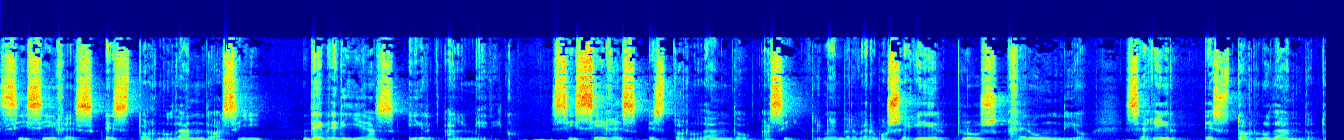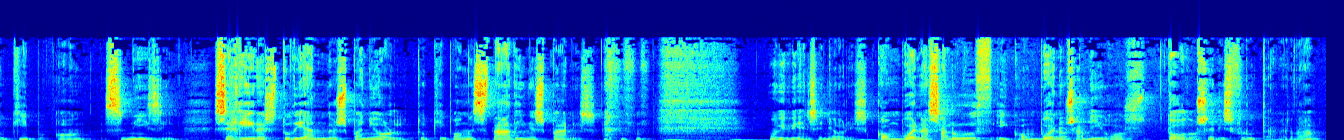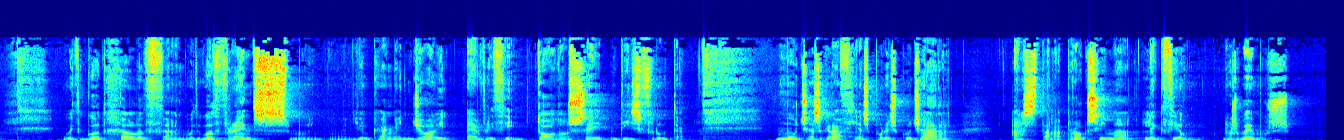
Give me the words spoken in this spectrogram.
Si sigues estornudando así, deberías ir al médico. Si sigues estornudando así. Remember, verbo seguir plus gerundio. Seguir estornudando. To keep on sneezing. Seguir estudiando español. To keep on studying Spanish. Muy bien, señores. Con buena salud y con buenos amigos, todo se disfruta, ¿verdad? With good health and with good friends, you can enjoy everything. Todo se disfruta. Muchas gracias por escuchar. Hasta la próxima lección. Nos vemos.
